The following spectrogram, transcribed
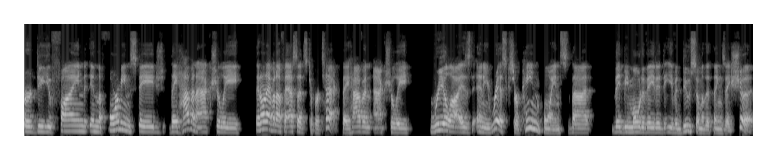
Or do you find in the forming stage, they haven't actually they don't have enough assets to protect. They haven't actually realized any risks or pain points that they'd be motivated to even do some of the things they should.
